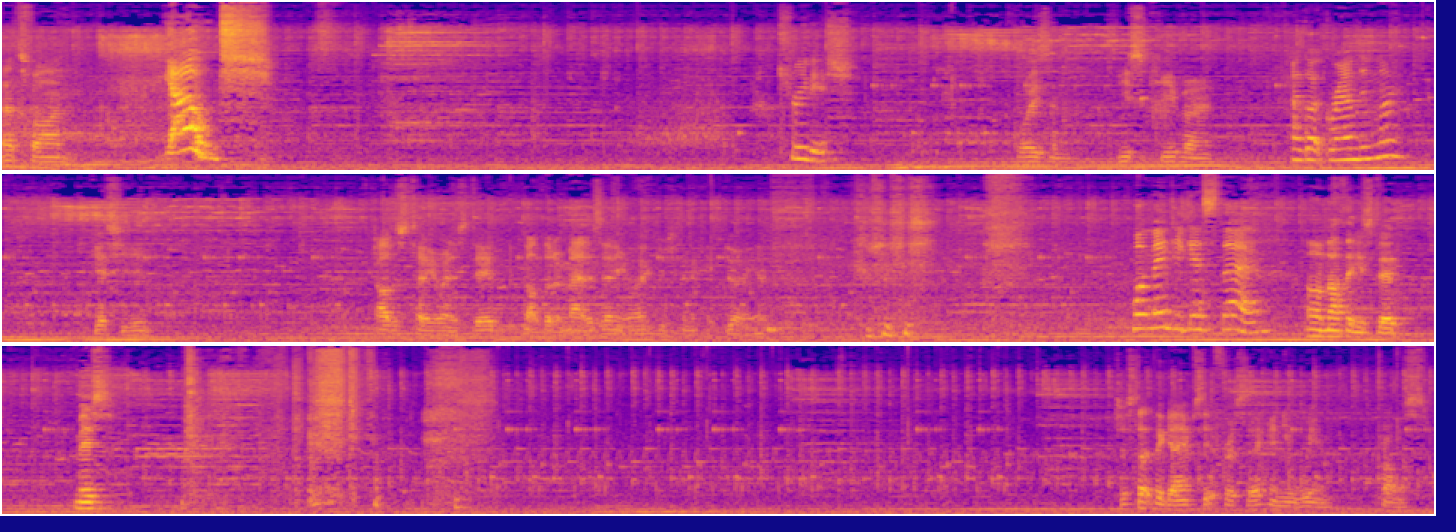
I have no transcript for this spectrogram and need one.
That's fine. Ouch! Trubbish. Poison. Use Cubone. I got ground, didn't I? Yes, you did. I'll just tell you when it's dead. Not that it matters anyway, you're just gonna keep doing it. What made you guess that? oh, nothing is dead. Miss. just let the game sit for a second, you win. Promise.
